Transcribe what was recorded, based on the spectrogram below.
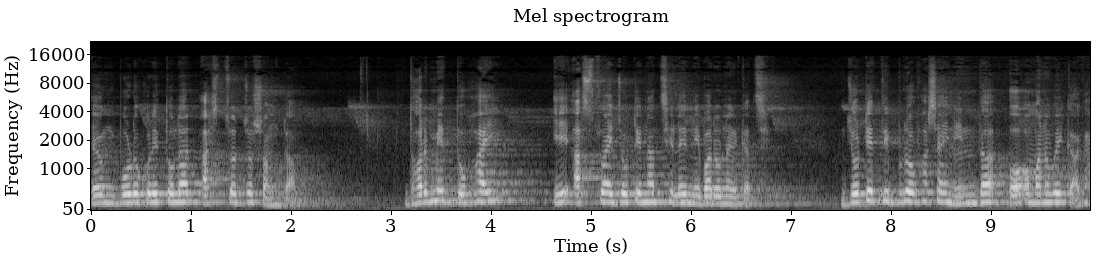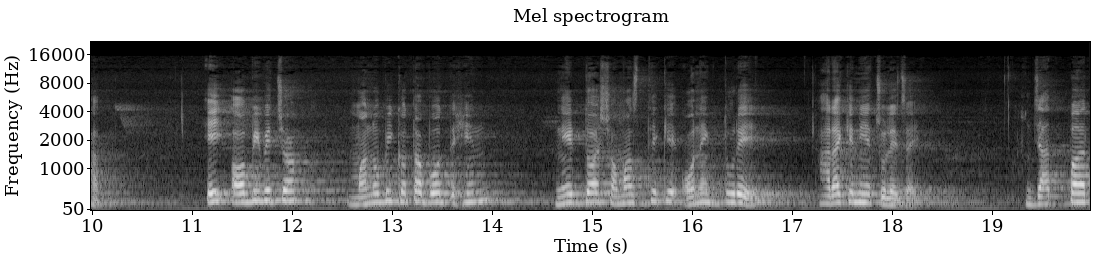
এবং বড় করে তোলার আশ্চর্য সংগ্রাম। ধর্মের দোহাই এ আশ্রয় জোটে না ছেলে নিবারণের কাছে। জোটে তীব্র ভাষায় নিন্দা ও অমানবিক আঘাত। এই অবিবেচক, মানবিকতাবোধহীন, নির্দয় সমাজ থেকে অনেক দূরে হারাকে নিয়ে চলে যায়। জাতপাত,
